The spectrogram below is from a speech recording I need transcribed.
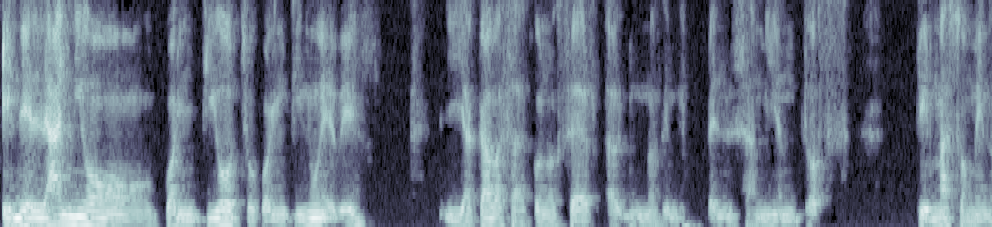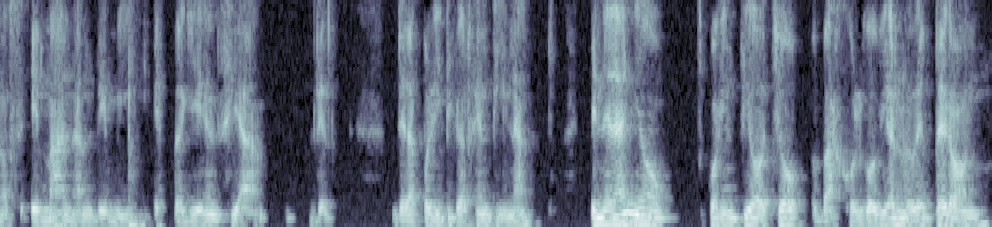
En el año 48, 49, y acá vas a conocer algunos de mis pensamientos que más o menos emanan de mi experiencia de la política argentina. En el año 48, bajo el gobierno de Perón,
